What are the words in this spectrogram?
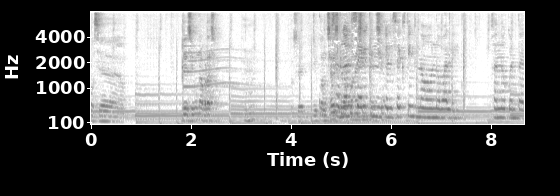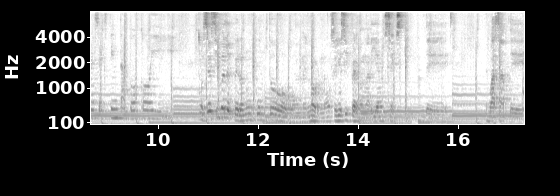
O sea, desde un abrazo. O sea, yo cuando sabes que el, el, sexting no, no vale. O sea, no cuenta el sexting tampoco y... O sea, sí vale, pero en un punto menor, ¿no? O sea, yo sí perdonaría un sexting de WhatsApp, de,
